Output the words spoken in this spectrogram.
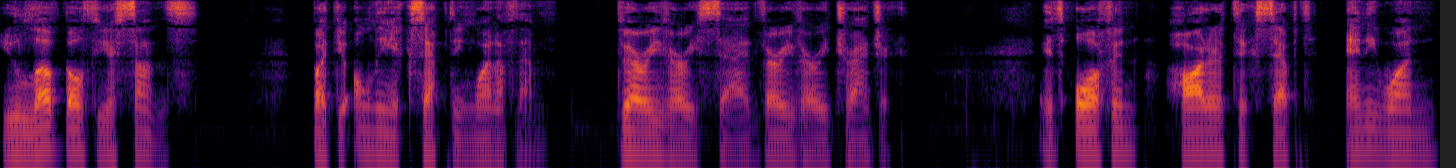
You love both your sons, but you're only accepting one of them. Very, very sad, very, very tragic. It's often harder to accept anyone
